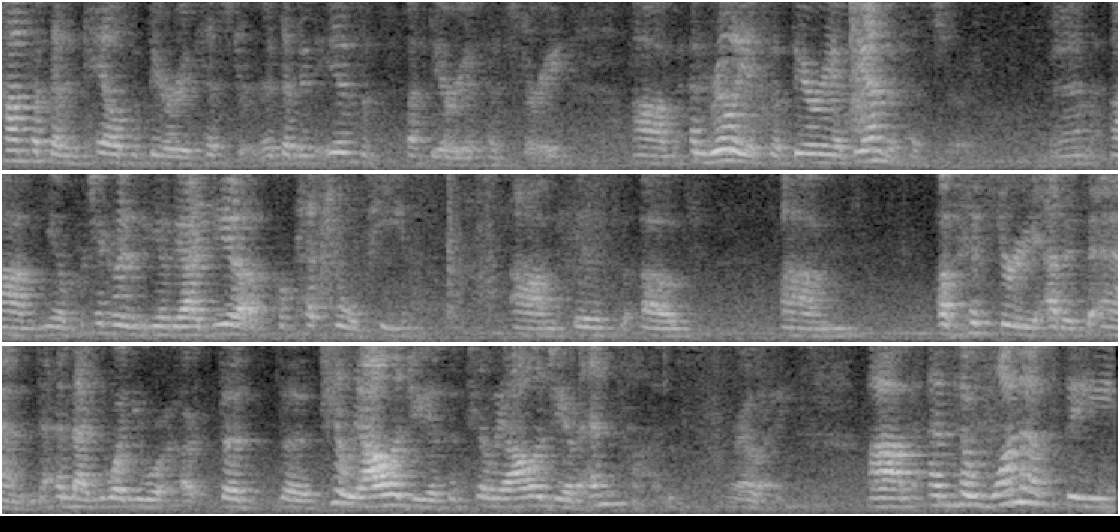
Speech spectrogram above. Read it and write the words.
concept that entails a theory of history, right? that it is a, theory of history. Um, and really it's a theory of the end of history. And, um, you know, particularly, you know, the idea of perpetual peace um, is of, um, of history at its end, and that what you were, uh, the, the teleology is a teleology of end times, really. Um, and so one of the,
